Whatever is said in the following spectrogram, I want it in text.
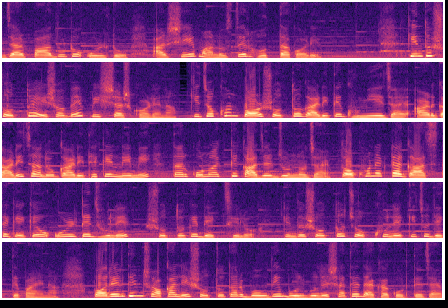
যার পা দুটো উল্টো, আর সে মানুষদের হত্যা করে। কিন্তু সত্য এসবে বিশ্বাস করে না। কিছুক্ষণ পর সত্য গাড়িতে ঘুমিয়ে যায়, আর গাড়ি চালক গাড়ি থেকে নেমে তার কোনো একটি কাজের জন্য যায়। তখন একটা গাছ থেকে কেউ উল্টে ঝুলে সত্যকে দেখছিল। কিন্তু সত্য চোখ খুলে কিছু দেখতে পায় না। পরের দিন সকালে সত্য তার বৌদি বুলবুলের সাথে দেখা করতে যায়।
